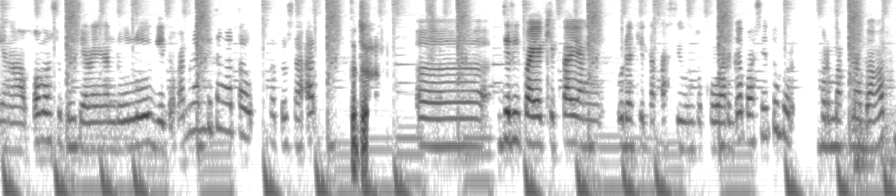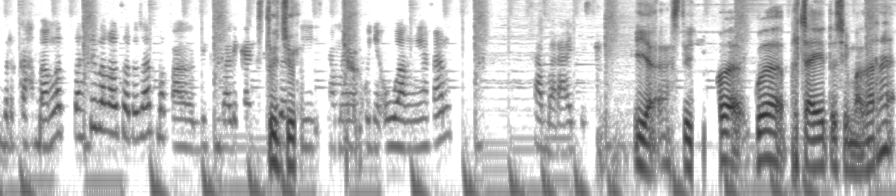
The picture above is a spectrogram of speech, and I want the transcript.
yang apa masukin celengan dulu gitu. Kan kan kita nggak tahu suatu saat betul. uh, jerih payah kita yang udah kita kasih untuk keluarga pasti itu ber, bermakna banget berkah banget. Pasti bakal suatu saat bakal dikembalikan setuju. juga sih sama yang punya uangnya kan. Sabar aja sih. Iya setuju. Gue gue percaya itu sih mak karena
